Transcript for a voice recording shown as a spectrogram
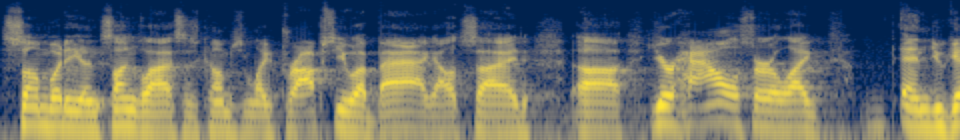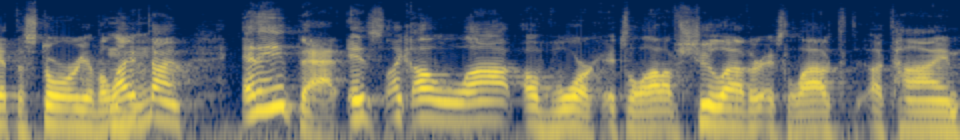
somebody in sunglasses comes and like drops you a bag outside uh, your house or like, and you get the story of a Mm-hmm. lifetime. It ain't that. It's like a lot of work. It's a lot of shoe leather. It's a lot of uh, time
